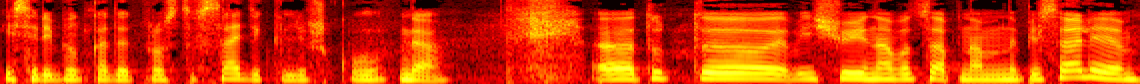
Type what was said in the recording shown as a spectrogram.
если ребенка отдают просто в садик или в школу. Да, Э, тут э, еще и на WhatsApp нам написали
